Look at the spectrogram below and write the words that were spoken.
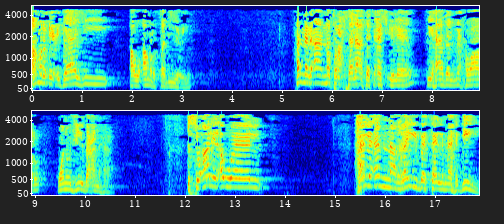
أمر إعجازي أو أمر طبيعي؟ خلنا الآن نطرح ثلاثة أسئلة في هذا المحور ونجيب عنها. السؤال الأول هل أن غيبة المهدي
